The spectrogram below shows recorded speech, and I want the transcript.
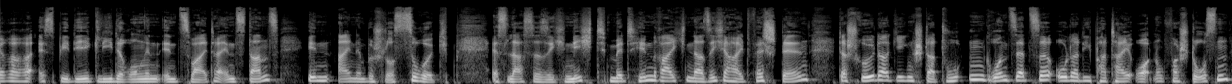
mehrerer SPD-Gliederungen in zweiter Instanz in einem Beschluss zurück. Es lasse sich nicht mit hinreichender Sicherheit feststellen, dass Schröder gegen Statuten, Grundsätze oder die Parteiordnung verstoßen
